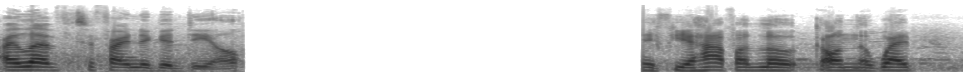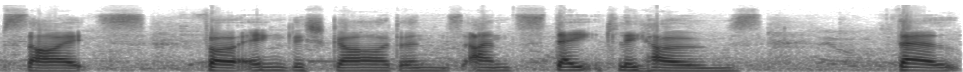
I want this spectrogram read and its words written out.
I love to find a good deal. If you have a look on the websites for English gardens and stately homes, there are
